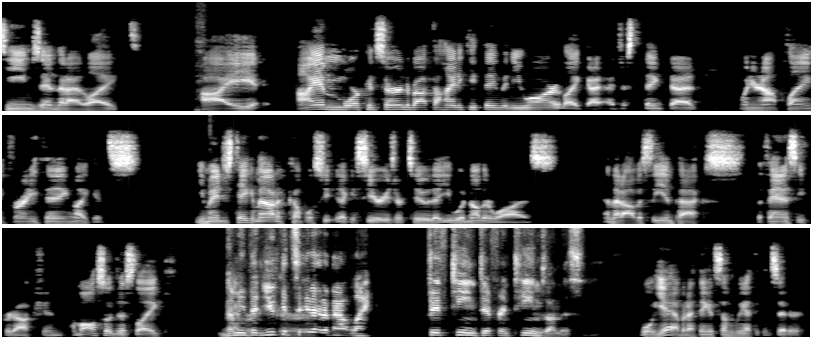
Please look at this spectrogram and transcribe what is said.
teams in that I liked. I I am more concerned about the Heinicke thing than you are. Like I, I just think that when you're not playing for anything, like it's you may just take him out a couple like a series or two that you wouldn't otherwise, and that obviously impacts the fantasy production. I'm also just like, I mean, then you sure. could say that about like 15 different teams on this. Well, yeah, but I think it's something we have to consider.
